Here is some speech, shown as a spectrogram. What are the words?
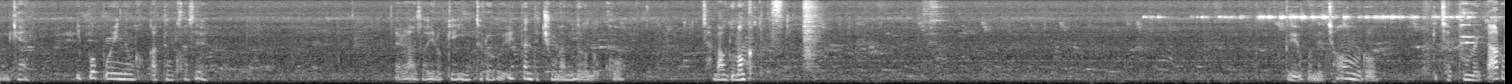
이렇게 이뻐 보이는 것 같은 컷을 잘라서 이렇게 intro로 일단 대충 만들어 놓고 자막 요만큼 넣었어. 그 이번에 처음으로 이렇게 제품을 따로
